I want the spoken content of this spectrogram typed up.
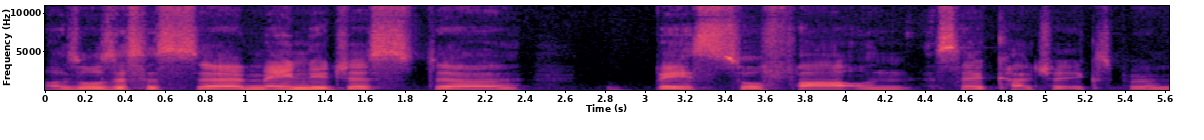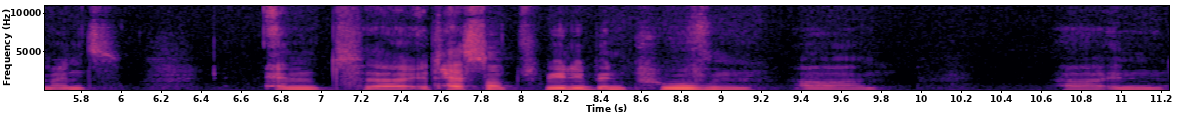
Although this is uh, mainly just uh, based so far on cell culture experiments, and uh, it has not really been proven uh, uh, in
